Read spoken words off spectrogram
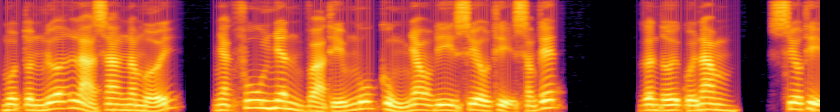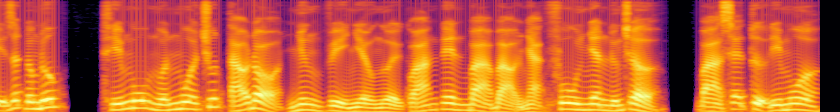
Một tuần nữa là sang năm mới, nhạc phu nhân và thím ngũ cùng nhau đi siêu thị sắm tết. Gần tới cuối năm, siêu thị rất đông đúc, thím ngũ muốn mua chút táo đỏ nhưng vì nhiều người quá nên bà bảo nhạc phu nhân đứng chờ, bà sẽ tự đi mua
